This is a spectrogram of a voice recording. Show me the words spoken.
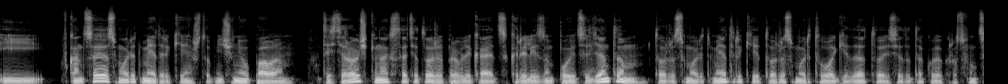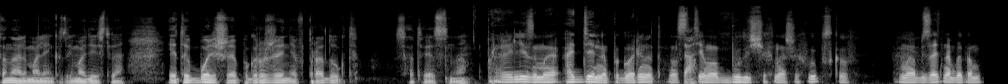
и в конце смотрит метрики, чтобы ничего не упало. Тестировщики у нас, кстати, тоже привлекаются к релизам по инцидентам, тоже смотрят метрики, тоже смотрят логи, да, то есть это такое кроссфункциональное маленькое взаимодействие. Это большее погружение в продукт, соответственно. Про релизы мы отдельно поговорим, это у нас да. тема будущих наших выпусков. Мы обязательно об этом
